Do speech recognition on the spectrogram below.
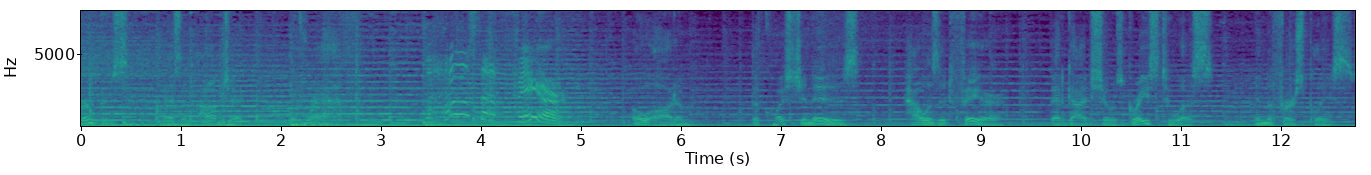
purpose as an object of wrath. How is that fair? Oh, Autumn, the question is how is it fair that God shows grace to us in the first place?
